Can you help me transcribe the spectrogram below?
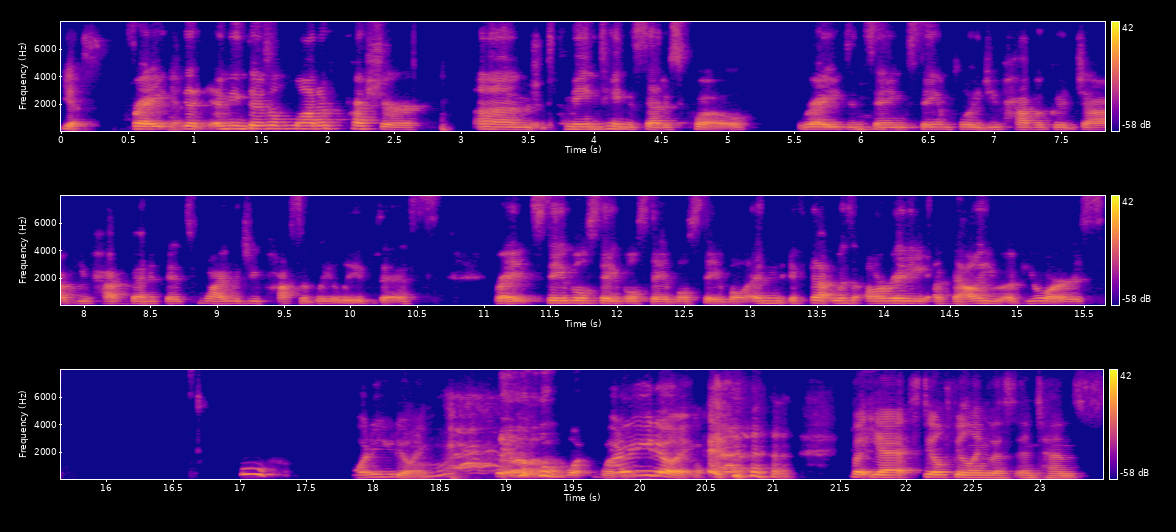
Yes. Right. Yes. That I mean, there's a lot of pressure um, to maintain the status quo right? And saying, stay employed, you have a good job, you have benefits. Why would you possibly leave this? right? Stable, stable, stable, stable. And if that was already a value of yours, whew, What are you doing? what, what, What are you doing? But yet still feeling this intense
